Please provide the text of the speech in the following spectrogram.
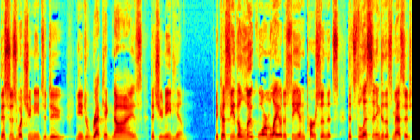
this is what you need to do. You need to recognize that you need him. Because, see, the lukewarm Laodicean person that's, that's listening to this message,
